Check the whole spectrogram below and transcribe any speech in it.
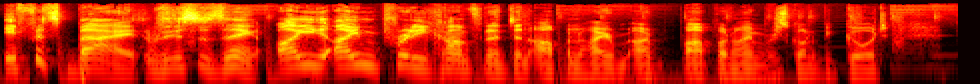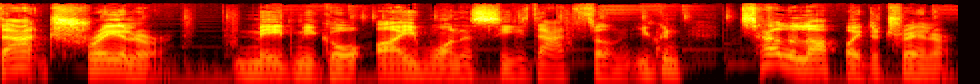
If it's bad, this is the thing. I I'm pretty confident in Oppenheimer. uh, Oppenheimer is going to be good. That trailer made me go. I want to see that film. You can tell a lot by the trailer,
